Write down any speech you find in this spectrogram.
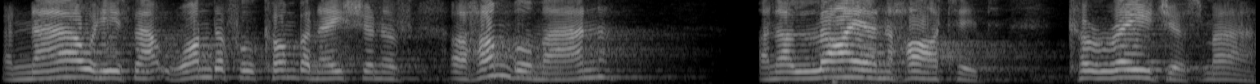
And now he's that wonderful combination of a humble man and a lion hearted, courageous man,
